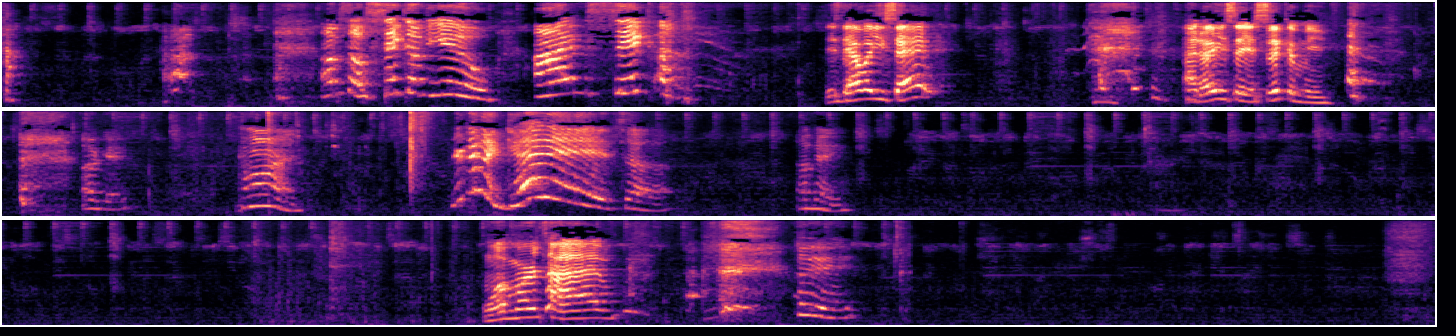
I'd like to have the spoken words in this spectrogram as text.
I'm so sick of you. I'm sick of you. Is that what you said? I know you say you're sick of me. Okay. Come on. You're gonna get it. Okay. One more time. Okay.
